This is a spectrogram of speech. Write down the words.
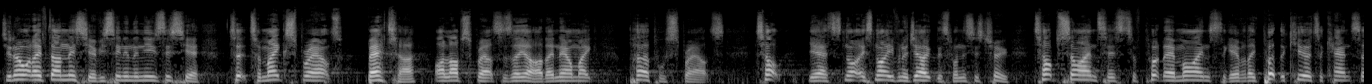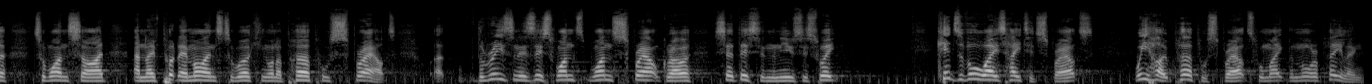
Do you know what they've done this year? Have you seen in the news this year? To, to make sprouts better, I love sprouts as they are, they now make purple sprouts. Top, yeah, it's not, it's not even a joke, this one, this is true. Top scientists have put their minds together. They've put the cure to cancer to one side, and they've put their minds to working on a purple sprout. Uh, the reason is this one, one sprout grower said this in the news this week Kids have always hated sprouts. We hope purple sprouts will make them more appealing.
